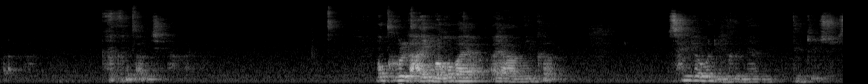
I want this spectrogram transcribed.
빨라. 금방 지나가요. 뭐 그걸 나이 먹어봐야 합니까? 성경을 읽으면 느낄 수 있어요.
